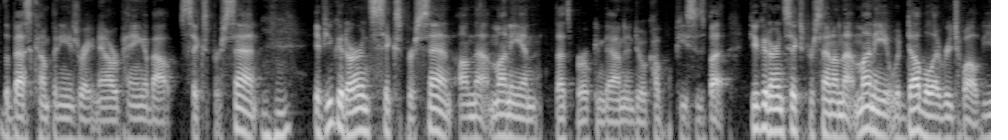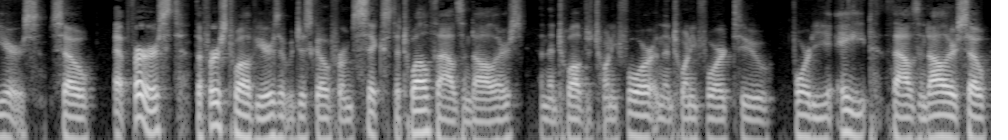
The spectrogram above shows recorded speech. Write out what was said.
the best companies right now are paying about 6%. percent mm hmm If you could earn 6% on that money, and that's broken down into a couple pieces, but if you could earn 6% on that money, it would double every 12 years. So at first, the first 12 years, it would just go from six to $12,000 and then 12 to 24 and then 24 to $48,000. So,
